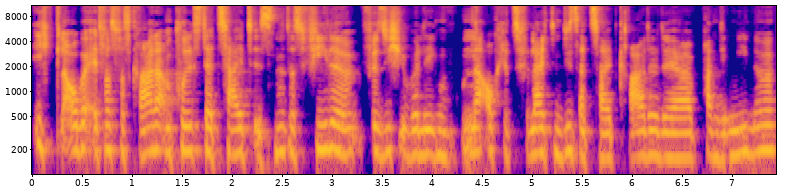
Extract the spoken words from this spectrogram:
ich glaube, etwas, was gerade am Puls der Zeit ist, ne, dass viele für sich überlegen, ne, auch jetzt vielleicht in dieser Zeit gerade der Pandemie, ne,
